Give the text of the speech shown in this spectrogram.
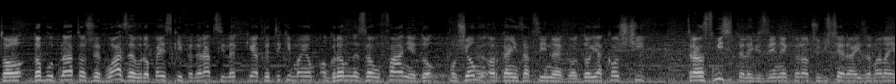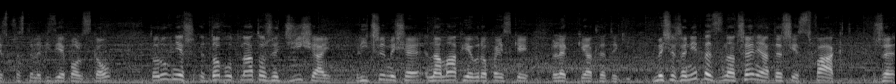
to dowód na to, że władze Europejskiej Federacji Lekkiej Atletyki mają ogromne zaufanie do poziomu organizacyjnego, do jakości transmisji telewizyjnej, która oczywiście realizowana jest przez telewizję polską. To również dowód na to, że dzisiaj liczymy się na mapie europejskiej lekkiej atletyki. Myślę, że nie bez znaczenia też jest fakt, że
